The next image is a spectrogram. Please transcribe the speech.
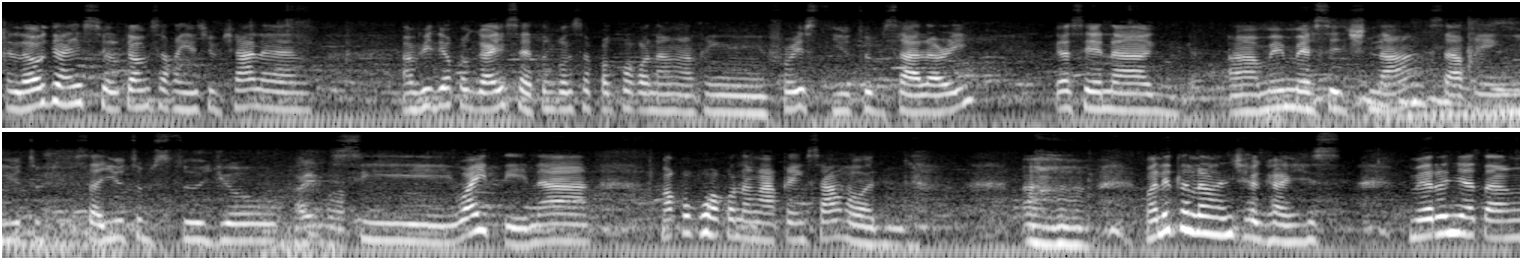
Hello guys, welcome sa aking YouTube channel. Ang video ko guys ay tungkol sa pagkuha ko ng aking first YouTube salary. Kasi nag ah, may message na sa aking YouTube sa YouTube studio si Whitey na makukuha ko ng aking sahod. Ah, malit na naman siya guys. Meron yatang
